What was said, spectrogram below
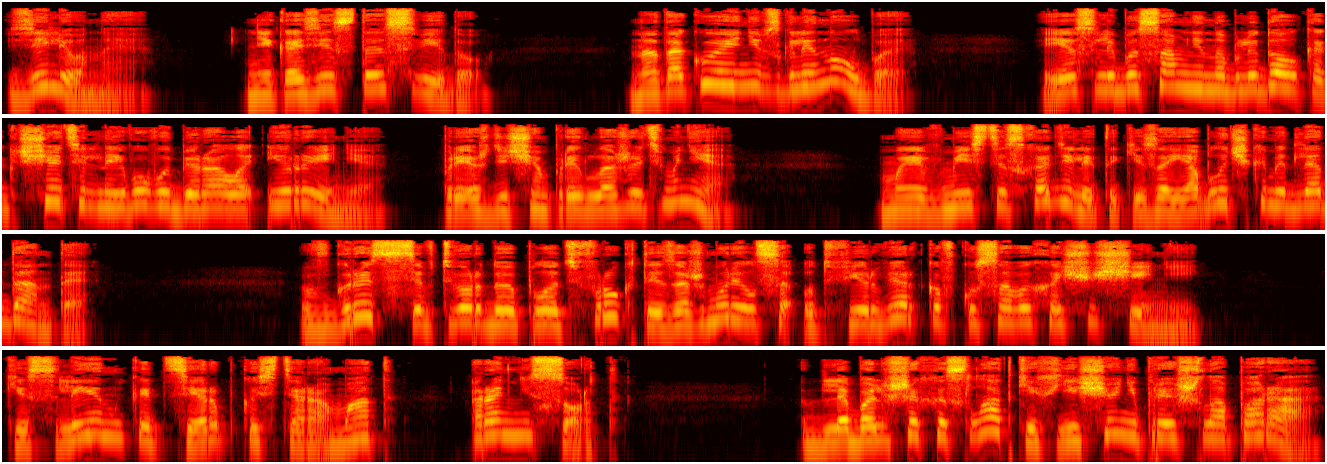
зеленое, неказистое с виду. На такое и не взглянул бы — если бы сам не наблюдал, как тщательно его выбирала Ирене, прежде чем предложить мне. Мы вместе сходили-таки за яблочками для Данте. Вгрызся в твердую плоть фрукта и зажмурился от фейерверка вкусовых ощущений. Кислинка, терпкость, аромат, ранний сорт. Для больших и сладких еще не пришла пора.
